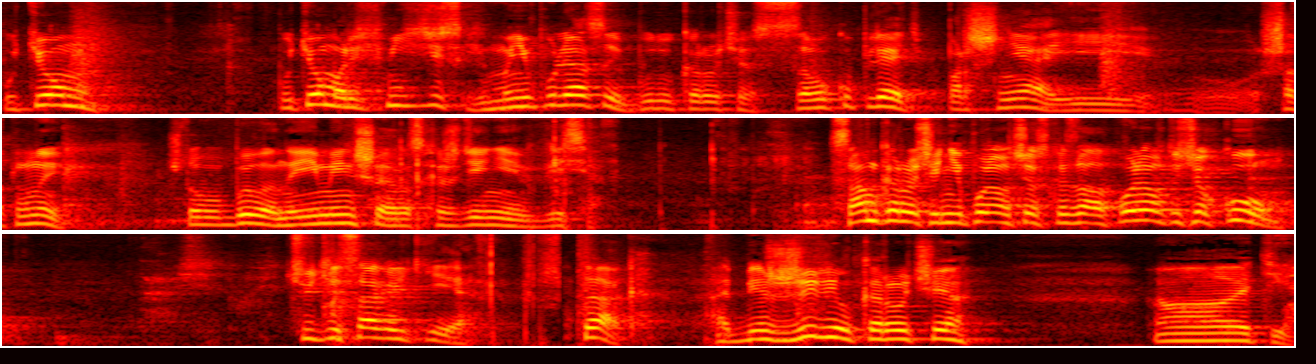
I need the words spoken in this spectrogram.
путем, путем арифметических манипуляций буду, короче, совокуплять поршня и шатуны, чтобы было наименьшее расхождение в весе. Сам, короче, не понял, что сказал. Понял ты что, кум? Чудеса какие. Так, обезжирил, короче, э, эти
